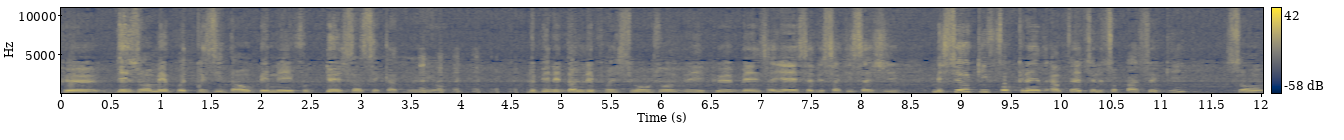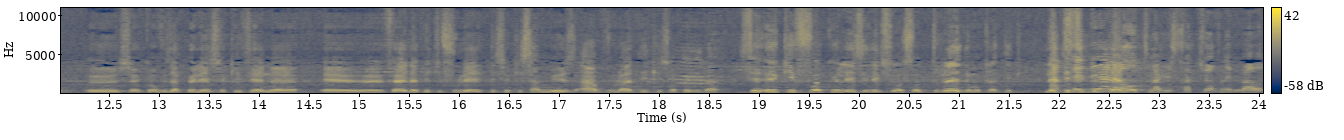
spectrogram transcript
que désormais pour être président au Bénin, il faut 250 millions. Le Bénin donne l'impression aujourd'hui que ben, ça y est, c'est de ça qu'il s'agit. Mais ceux qu'il faut craindre, en fait, ce ne sont pas ceux qui sont euh, ceux que vous appelez ceux qui viennent euh, euh, faire des petits foulés et ceux qui s'amusent à vouloir dire qu'ils sont présidents. C'est eux qui font que les élections sont très démocratiques. Les Accéder à la haute magistrature n'est pas,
